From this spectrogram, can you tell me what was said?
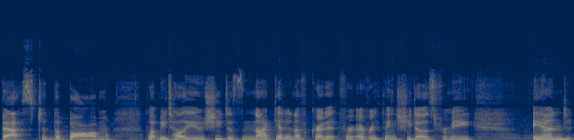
best, the bomb. Let me tell you, she does not get enough credit for everything she does for me. And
